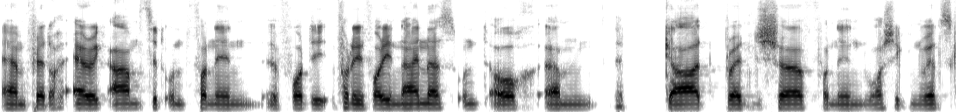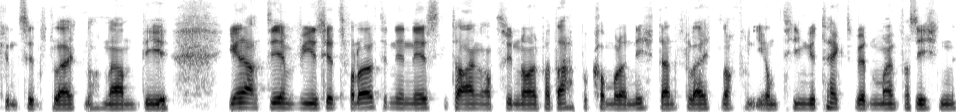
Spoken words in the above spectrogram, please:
ähm, vielleicht auch Eric Armstead und von den, äh, 40, von den 49ers und auch ähm, Guard Brandon Scherf von den Washington Redskins sind vielleicht noch Namen, die, je nachdem, wie es jetzt verläuft in den nächsten Tagen, ob sie einen neuen Vertrag bekommen oder nicht, dann vielleicht noch von ihrem Team getaggt werden, um einfach sich ein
